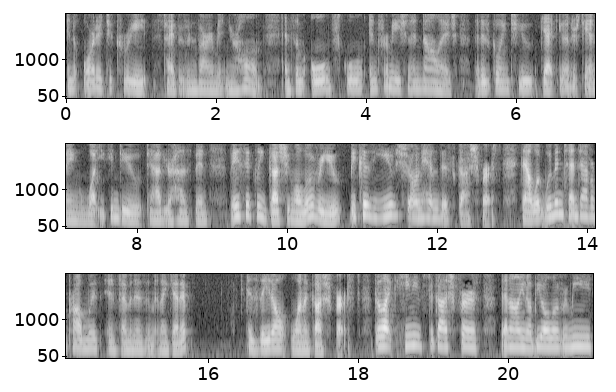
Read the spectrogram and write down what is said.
in order to create this type of environment in your home and some old school information and knowledge that is going to get you understanding what you can do to have your husband basically gushing all over you because you've shown him this gush first. Now, what women tend to have a problem with in feminism, and I get it, is they don't want to gush first. They're like, he needs to gush first, then I'll, you know, be all over me,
